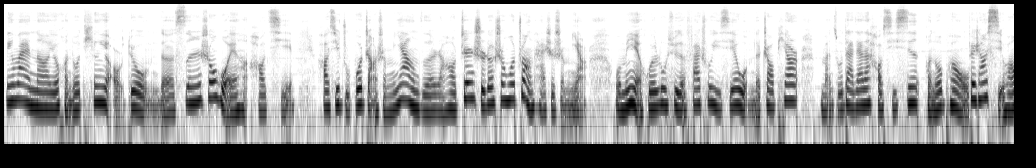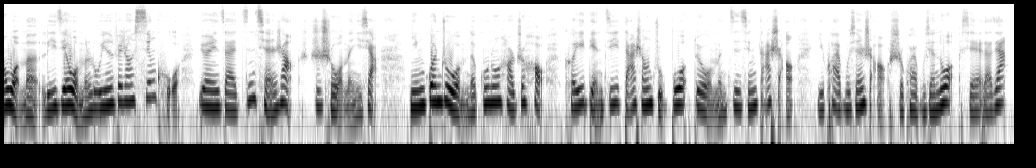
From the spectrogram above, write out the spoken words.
另外呢，有很多听友对我们的私人生活也很好奇，好奇主播长什么样子，然后真实的生活状态是什么样。我们也会陆续的发出一些我们的照片，满足大家的好奇心。很多朋友非常喜欢我们，理解我们录音非常辛苦，愿意在金钱上支持我们一下。您关注我们的公众号之后，可以点击打赏主播，对我们进行打赏，一块不嫌少，十块不嫌多，谢谢大家。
